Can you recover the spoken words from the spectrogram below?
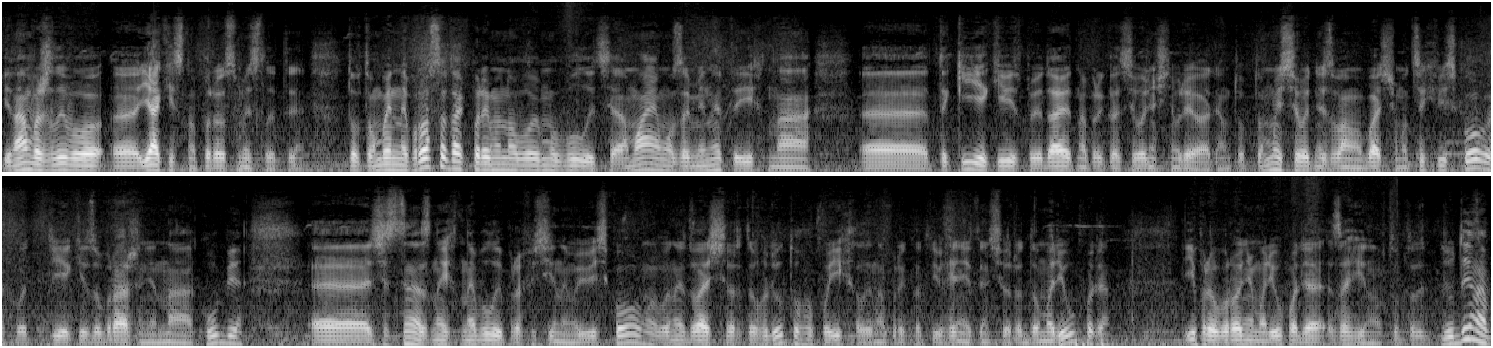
і нам важливо е, якісно переосмислити. Тобто, ми не просто так перейменовуємо вулиці, а маємо замінити їх на е, такі, які відповідають, наприклад, сьогоднішнім реаліям. Тобто, ми сьогодні з вами бачимо цих військових, от ті, які зображені на Кубі. Е, частина з них не були професійними військовими. Вони 24 лютого поїхали, наприклад, Євгеній Танцюра до Маріуполя і при обороні Маріуполя загинув. Тобто людина,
